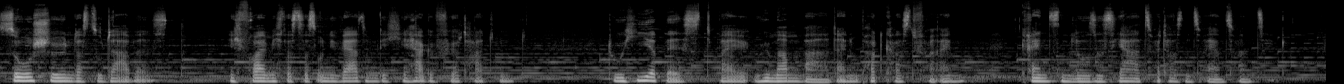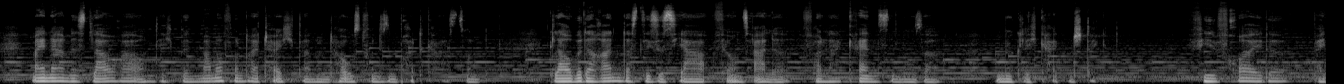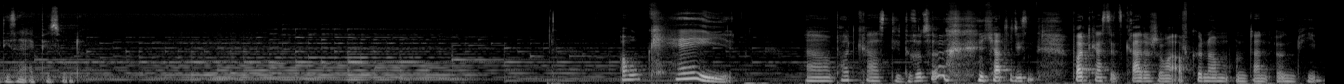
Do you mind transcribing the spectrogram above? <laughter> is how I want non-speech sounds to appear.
So schön, dass du da bist. Ich freue mich, dass das Universum dich hierher geführt hat und du hier bist bei Remember, deinem Podcast für ein grenzenloses Jahr 2022. Mein Name ist Laura und ich bin Mama von drei Töchtern und Host von diesem Podcast und glaube daran, dass dieses Jahr für uns alle voller grenzenloser Möglichkeiten steckt. Viel Freude bei dieser Episode. Okay, äh, Podcast die dritte. <laughs> Ich hatte diesen Podcast jetzt gerade schon mal aufgenommen und dann irgendwie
